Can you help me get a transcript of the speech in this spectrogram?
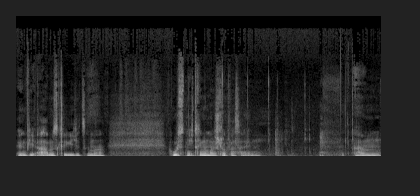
Irgendwie abends kriege ich jetzt immer Husten. Ich trinke nochmal einen Schluck Wasser hin. Ähm,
